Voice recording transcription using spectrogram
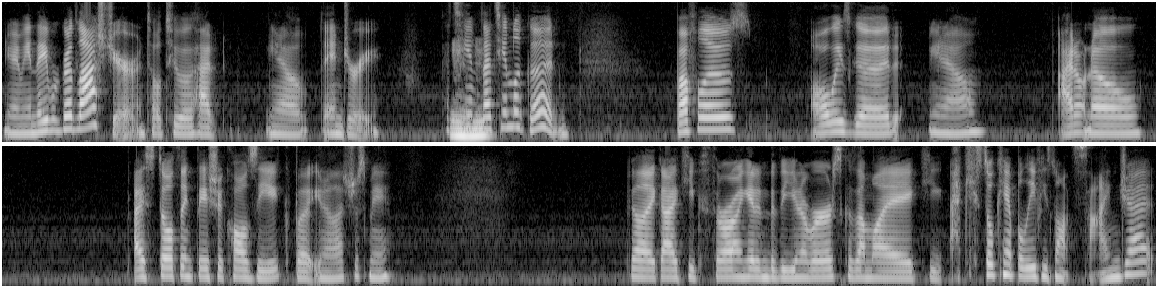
You know I mean? They were good last year until Tua had, you know, the injury. That team, Mhm. that team looked good. Buffalo's always good, you know. I don't know. I still think they should call Zeke, but you know that's just me. feel like I keep throwing it into the universe because I'm like, he, I still can't believe he's not signed yet.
